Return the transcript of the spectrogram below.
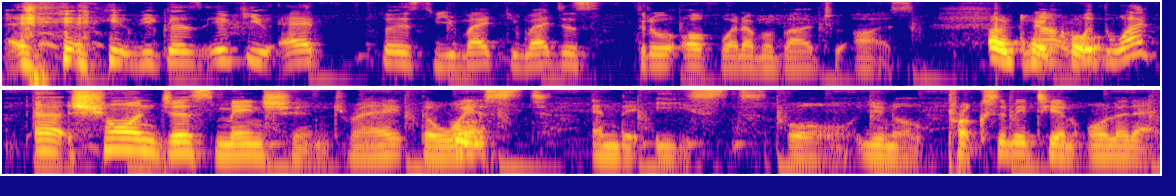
because if you add first, you might you might just throw off what I'm about to ask. Okay, now, cool. with what uh, Sean just mentioned, right? The West and the East, or you know, proximity and all of that.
